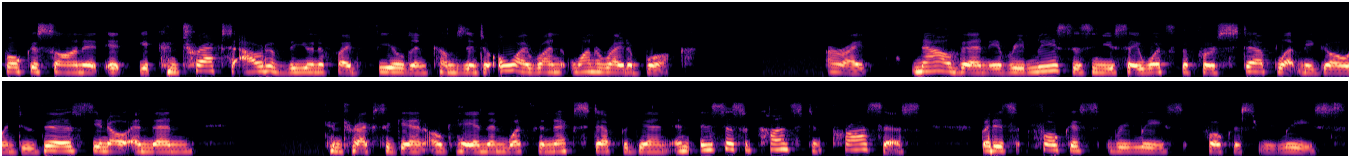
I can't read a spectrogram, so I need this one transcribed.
focus on it, it, it contracts out of the unified field and comes into, oh, I want, want to write a book. All right now then it releases and you say what's the first step let me go and do this you know and then contracts again okay and then what's the next step again and this is a constant process but it's focus release focus release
